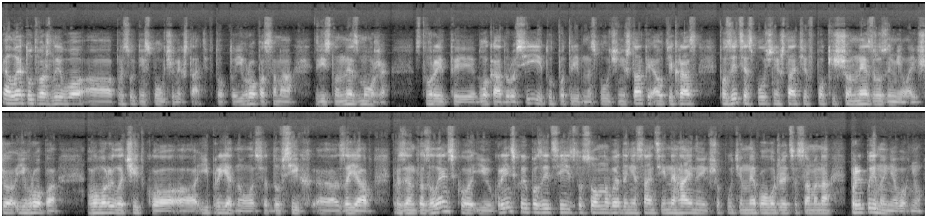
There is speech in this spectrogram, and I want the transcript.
Але тут важливо присутність Сполучених Штатів. Тобто Європа сама, звісно, не зможе створити блокаду Росії. Тут потрібні Сполучені Штати. А от якраз позиція Сполучених Штатів поки що не зрозуміла. Якщо Європа говорила чітко і приєднувалася до всіх заяв президента Зеленського і української позиції стосовно ведення санкцій негайно, якщо Путін не погоджується саме на припинення вогню,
